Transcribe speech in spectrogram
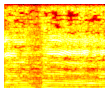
cantar.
